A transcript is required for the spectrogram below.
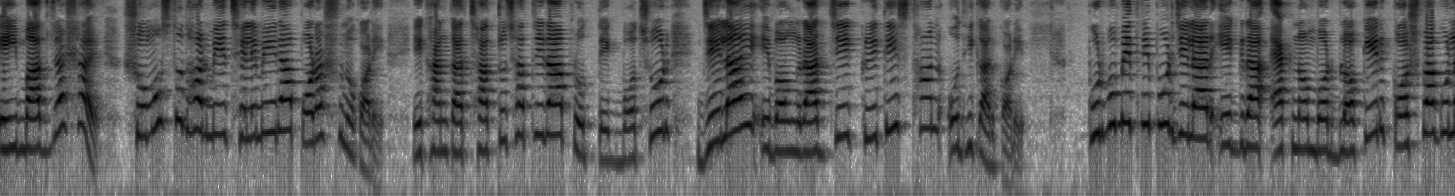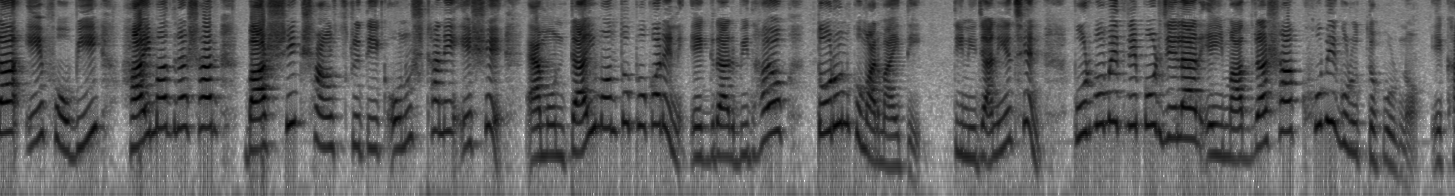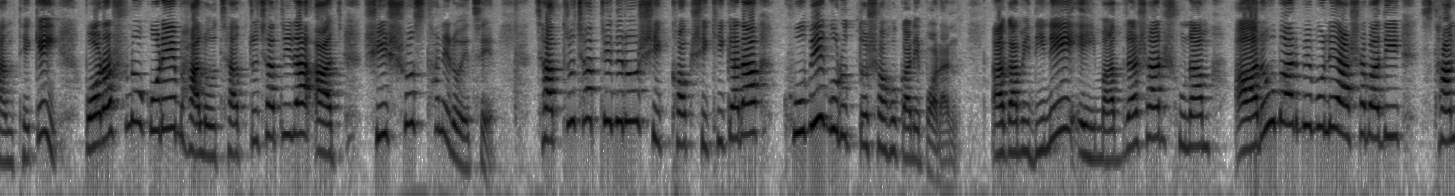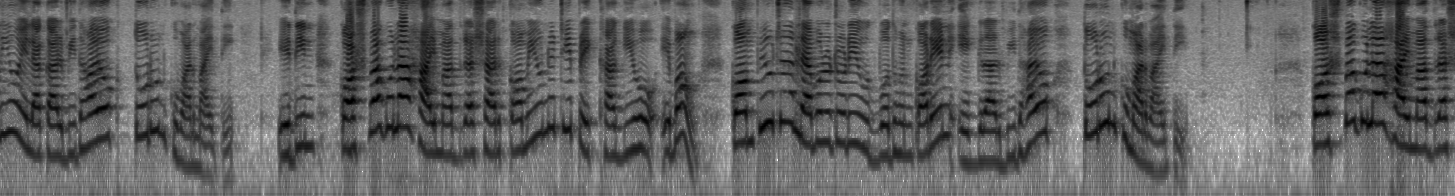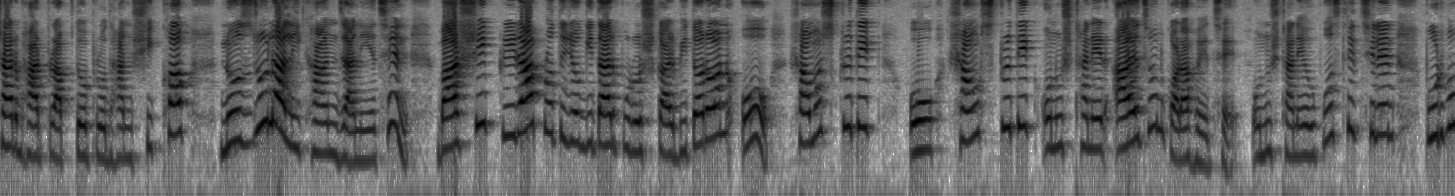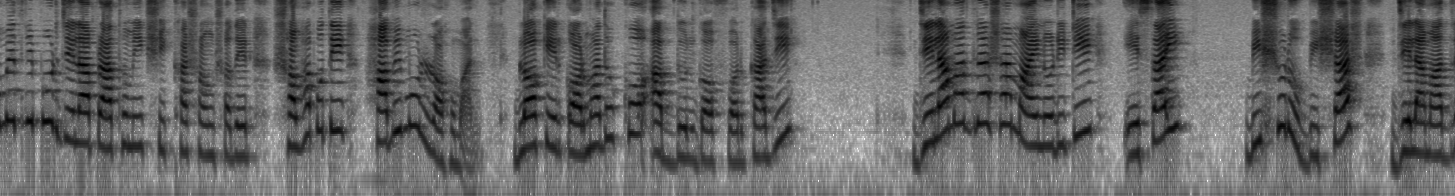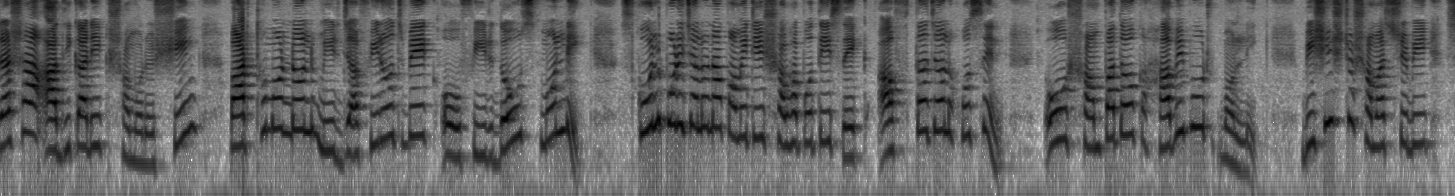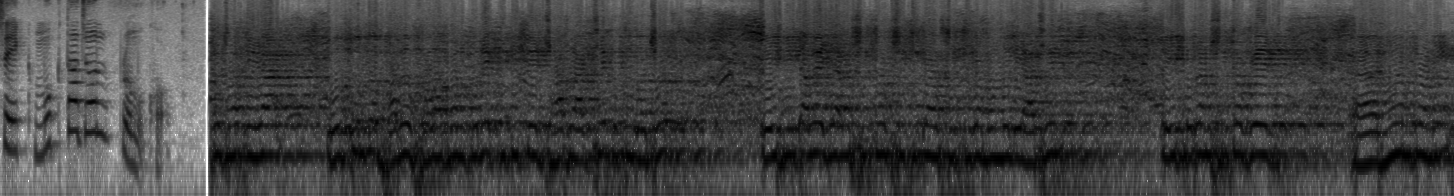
এই মাদ্রাসায় সমস্ত ধর্মের ছেলেমেয়েরা পড়াশুনো করে। এখানকার ছাত্রছাত্রীরা প্রত্যেক বছর জেলায় এবং রাজ্যে কৃতিস্থান অধিকার করে। পূর্ব মেদিনীপুর জেলার এগরা এক নম্বর ব্লকের কসবাগোলা এফওবি হাই মাদ্রাসার বার্ষিক সাংস্কৃতিক অনুষ্ঠানে এসে এমনটাই মন্তব্য করেন এগরার বিধায়ক তরুণ কুমার মাইতি। তিনি জানিয়েছেন, পূর্ব মেদিনীপুর জেলার এই মাদ্রাসা খুবই গুরুত্বপূর্ণ। এখান থেকেই পড়াশুনো করে ভালো ছাত্রছাত্রীরা আজ শীর্ষস্থানে রয়েছে। ছাত্রছাত্রীদেরও শিক্ষক শিক্ষিকারা খুবই গুরুত্ব সহকারে পড়ান। আগামী দিনে এই মাদ্রাসার সুনাম আরও বাড়বে বলে আশাবাদী স্থানীয় এলাকার বিধায়ক তরুণ কুমার মাইতি। এদিন কসবাগোলা হাই মাদ্রাসার কমিউনিটি প্রেক্ষাগৃহ এবং কম্পিউটার ল্যাবরেটরি উদ্বোধন করেন এগরার বিধায়ক তরুণ কুমার মাইতি। কসবাগোলা হাই মাদ্রাসার ভারপ্রাপ্ত প্রধান শিক্ষক নজরুল আলী খান জানিয়েছেন, বার্ষিক ক্রীড়া প্রতিযোগিতার পুরস্কার বিতরণ ও সাংস্কৃতিক ও সাংস্কৃতিক অনুষ্ঠানের আয়োজন করা হয়েছে। অনুষ্ঠানে উপস্থিত ছিলেন পূর্ব মেদিনীপুর জেলা প্রাথমিক শিক্ষা সংসদের সভাপতি হাবিমুর রহমান, ব্লকের কর্মাধ্যক্ষ আব্দুল গফফর কাজী, জেলা মাদ্রাসা মাইনরিটি এসআই বিশ্বরূপ বিশ্বাস, জেলা মাদ্রাসা আধিকারিক সমরেশ সিং, পার্থমণ্ডল মির্জা ফিরোজ বেগ ও ফিরদৌস মল্লিক, স্কুল পরিচালনা কমিটির সভাপতি শেখ আফতাজল হোসেন ও সম্পাদক হাবিবুর মল্লিক, বিশিষ্ট সমাজসেবী শেখ মুক্তাজল প্রমুখ। অত্যন্ত ভালো ফলাফল করে কৃতিত্বের ছাপ রাখছে প্রতি বছর। এই বিদ্যালয়ে যারা শিক্ষক, শিক্ষিকা শিক্ষিকা মণ্ডলী আছেন এই প্রধান শিক্ষকের নিয়ন্ত্রণে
